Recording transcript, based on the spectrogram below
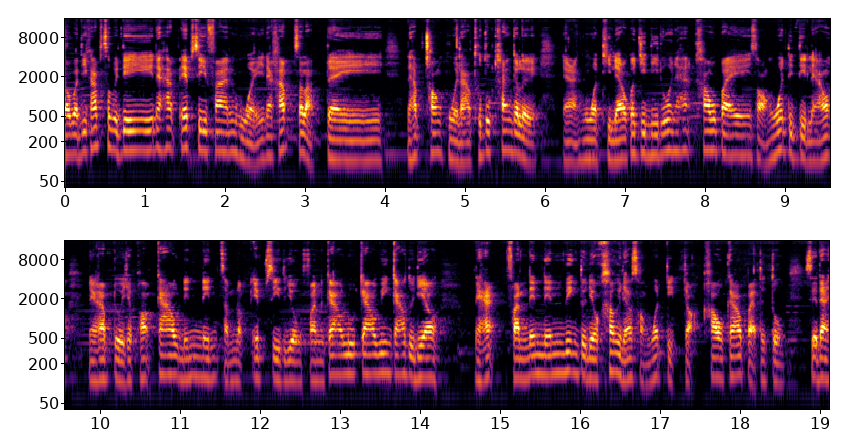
สวัสดีครับ สวัสดีนะครับ FC แฟนหวยนะครับสลับในนะครับช่องหวยดาวทุกๆท่านกันเลยนะงวดที่แล้วก็ยินดีด้วยนะฮะเข้าไป 2 งวดติดๆแล้วนะครับโดยเฉพาะ 9 เน้นๆสำหรับ FC ตัวยงฟัน 9 ลูด 9 วิ่ง 9 ตัวเดียวนะฮะฟันเน้นๆวิ่งตัวเดียวเข้าอยู่แล้ว 2 งวดติดเจาะเข้า 98ตรงๆเสียดาย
